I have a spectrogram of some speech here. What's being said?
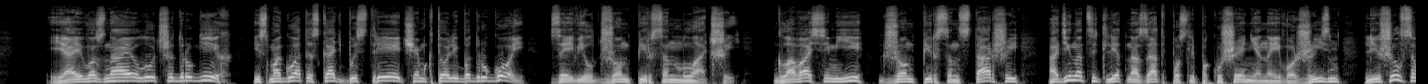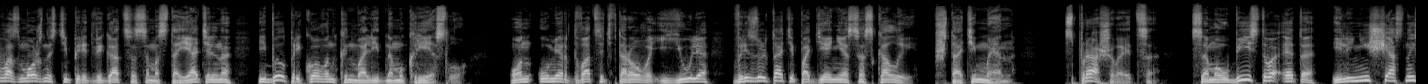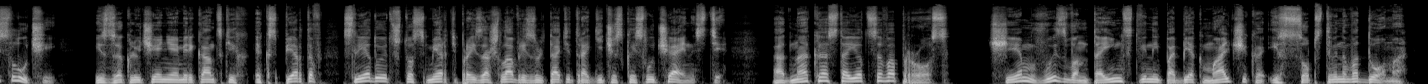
«Я его знаю лучше других и смогу отыскать быстрее, чем кто-либо другой», заявил Джон Пирсон-младший — Глава семьи Джон Пирсон-старший 11 лет назад после покушения на его жизнь лишился возможности передвигаться самостоятельно и был прикован к инвалидному креслу. Он умер 22 июля в результате падения со скалы в штате Мэн. Спрашивается, самоубийство это или несчастный случай? Из заключения американских экспертов следует, что смерть произошла в результате трагической случайности – Однако остается вопрос, чем вызван таинственный побег мальчика из собственного дома?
